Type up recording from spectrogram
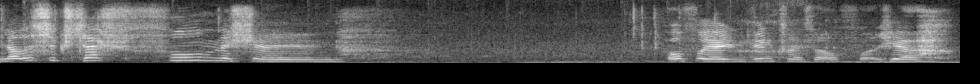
Another successful mission. Hopefully I didn't drink myself, but yeah.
